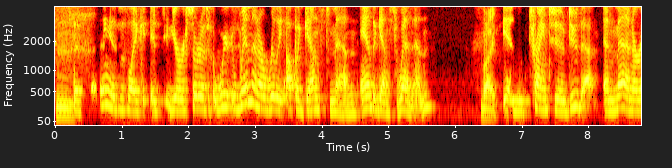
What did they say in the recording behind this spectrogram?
Mm. The thing is, is like it, you're sort of women are really up against men and against women, right? In trying to do that, and men are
